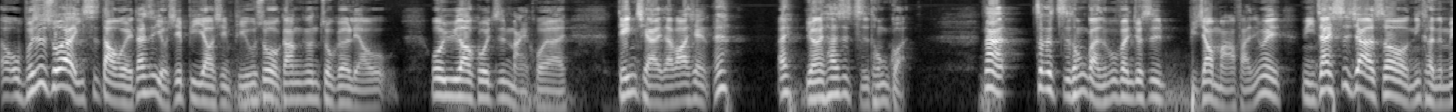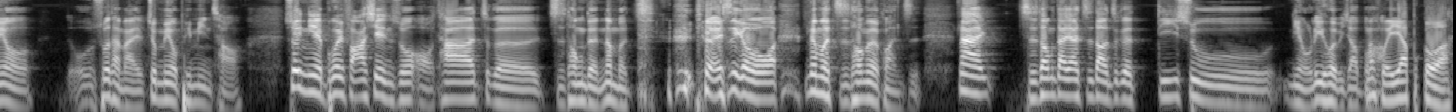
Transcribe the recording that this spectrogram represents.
呃，我不是说要一次到位，但是有些必要性。比如说，我刚刚跟卓哥聊，我遇到过就是买回来顶起来才发现，哎哎，原来它是直通管。那这个直通管的部分就是比较麻烦，因为你在试驾的时候，你可能没有，我说坦白就没有拼命超，所以你也不会发现说，哦，它这个直通的那么直，原来是一个我那么直通的管子。那直通大家知道这个低速扭力会比较不好，那回压不够啊。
